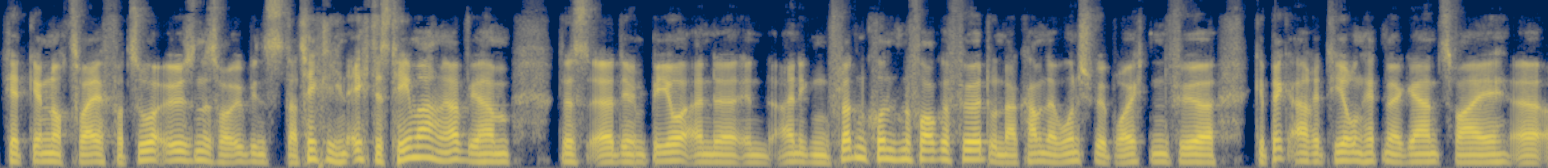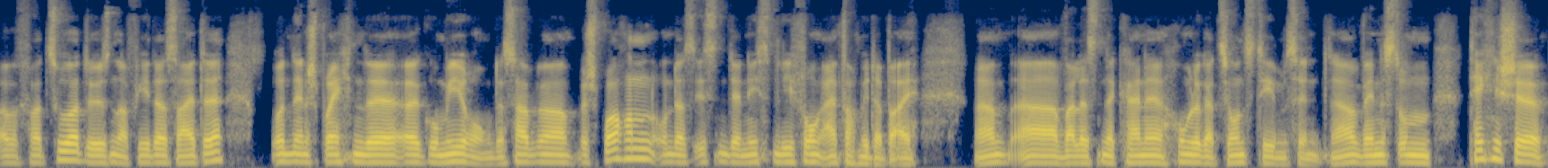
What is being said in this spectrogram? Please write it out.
ich hätte gerne noch zwei Verzurösen, das war übrigens tatsächlich ein echtes Thema. Ja, wir haben das äh, dem Bio eine, in einigen Flottenkunden vorgeführt und da kam der Wunsch, wir bräuchten für Gepäckarretierung hätten wir gern zwei äh, Verzurdösen auf jeder Seite und entsprechende äh, Gummierung. Das haben wir besprochen und das ist in der nächsten Lieferung einfach mit dabei, ja, äh, weil es eine, keine Homologationsthemen sind. Ja, wenn es um technische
